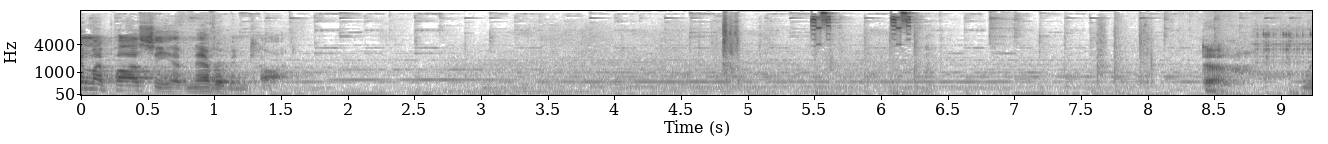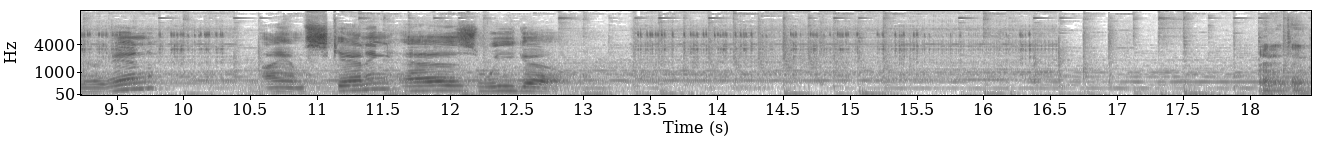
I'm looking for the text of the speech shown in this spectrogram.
And my posse have never been caught. Done. We're in. I am scanning as we go. Anything?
